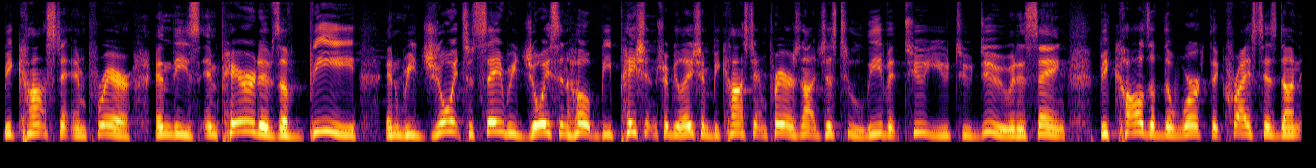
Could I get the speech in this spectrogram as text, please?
Be constant in prayer. And these imperatives of be and rejoice, to say rejoice in hope, be patient in tribulation, be constant in prayer is not just to leave it to you to do. It is saying, because of the work that Christ has done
